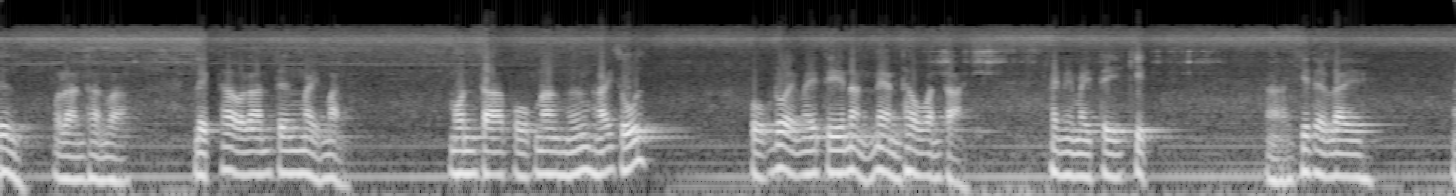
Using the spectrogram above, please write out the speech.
ดึงโบราณท่านว่า เหล็กเท่าลานตึงไม่มัน มนตาผูกนางหึงหายศูนย์ผูกด้วยไมตรีนั่นแน่นเท่าวันตายให้มีไมตรีคิดคิดอะไรอ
